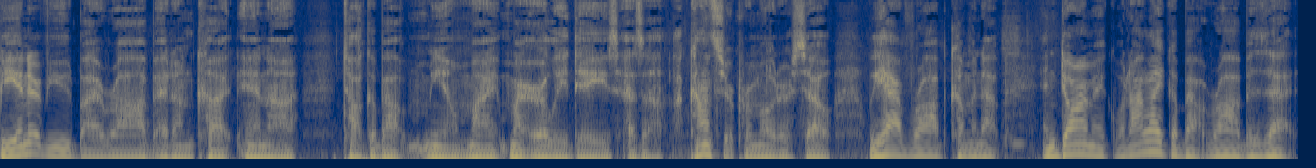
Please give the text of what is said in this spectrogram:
be interviewed by Rob at Unkut and uh, talk about you know my, my early days as a, a concert promoter. So we have Rob coming up. And Dharmic, what I like about Rob is that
